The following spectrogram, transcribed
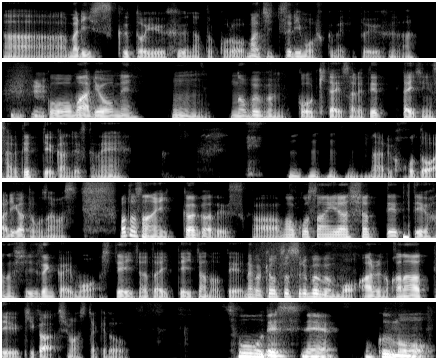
あーまあリスクというふうなところ、まあ実利も含めてというふうなこう、まあ、両面、うん、の部分、こう、期待されて、大事にされてっていう感じですかね。うんうんうんうんなるほど。ありがとうございます。和田さん、いかがですか、まあ、お子さんいらっしゃってっていう話、前回もしていただいていたので、なんか共通する部分もあるのかなっていう気がしましたけど。そうですね。僕も、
